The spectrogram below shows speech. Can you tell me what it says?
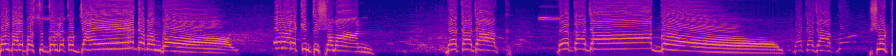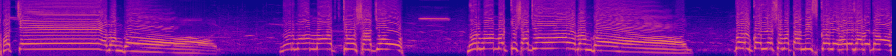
গোলবারে প্রস্তুত গোলরক্ষক জায়েদ এবং গোল। এবারে কিন্তু সমান। দেখা যাক। দেখা যাক গোল। দেখা যাক। শুট হচ্ছে এবং goal. Nur Mohammad to Saju. Nur Mohammad to Saju এবং গোল। গোল করলে সমতা মিস করলে হেরে যাবে দল।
